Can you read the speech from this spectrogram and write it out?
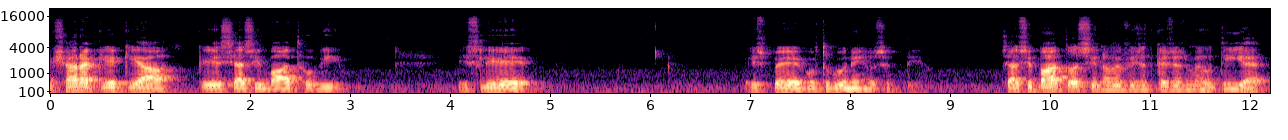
اشارہ یہ کیا کہ یہ سیاسی بات ہوگی۔ اس لیے اس پہ گفتگو نہیں ہو سکتی۔ سیاسی بات تو اسی نوے فیصد کیسز میں ہوتی ہی ہے۔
